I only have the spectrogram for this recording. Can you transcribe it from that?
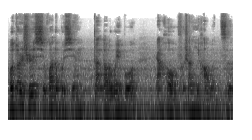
我顿时喜欢的不行，转到了微博，然后附上一行文字。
